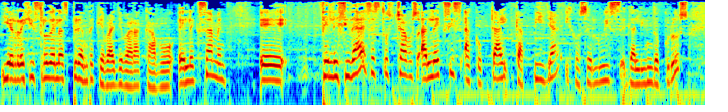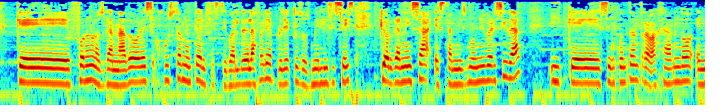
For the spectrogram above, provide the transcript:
y el registro del aspirante que va a llevar a cabo el examen. Eh, felicidades a estos chavos, Alexis Acocal Capilla y José Luis Galindo Cruz, que fueron los ganadores justamente del Festival de la Feria de Proyectos 2016 que organiza esta misma universidad y que se encuentran trabajando en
